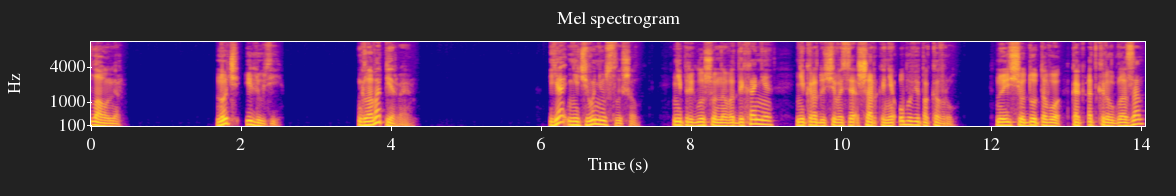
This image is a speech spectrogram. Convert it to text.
Лаумер. Ночь иллюзий. Глава первая. Я ничего не услышал. Ни приглушенного дыхания, ни крадущегося шарканья обуви по ковру. Но еще до того, как открыл глаза,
